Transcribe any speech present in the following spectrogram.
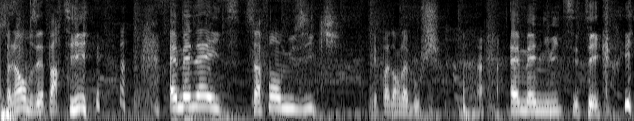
Cela en faisait partie. MN8, ça fond en musique et pas dans la bouche. MN8, c'était écrit.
